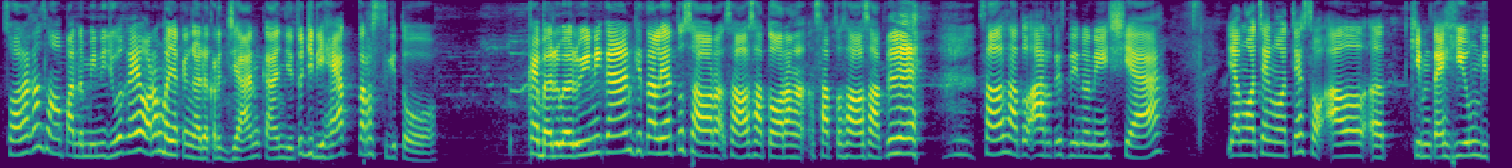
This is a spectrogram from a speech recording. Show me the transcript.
soalnya kan selama pandemi ini juga kayak orang banyak yang gak ada kerjaan kan. Jadi tuh jadi haters gitu. Kayak baru-baru ini kan kita lihat tuh salah, salah satu orang satu salah satu deh salah satu artis di Indonesia yang ngoceh-ngoceh soal uh, Kim Tae Hyung di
